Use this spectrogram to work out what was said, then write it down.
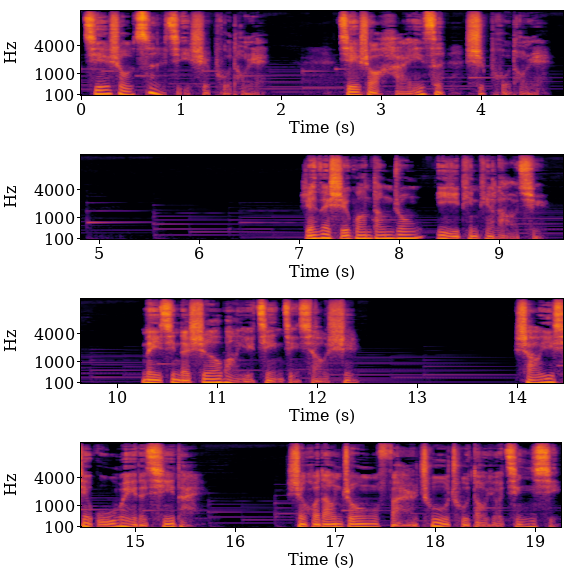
接受自己是普通人，接受孩子是普通人。人在时光当中一天天老去，内心的奢望也渐渐消失，少一些无谓的期待。生活当中反而处处都有惊喜。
